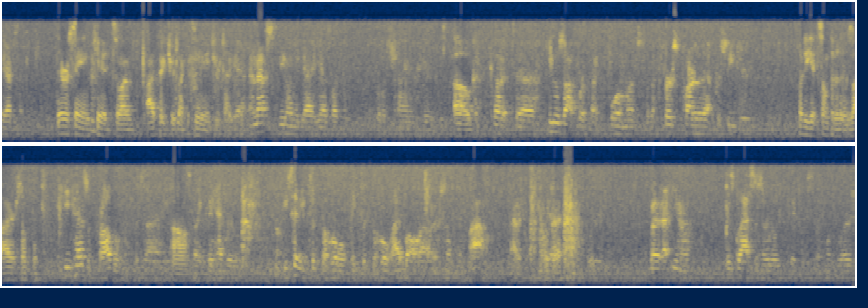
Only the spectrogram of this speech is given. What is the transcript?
yeah, it's like, They were saying kid, so I I pictured like a teenager type. yeah, and that's the only guy. He has like a little shiner here. Oh, okay. But uh, he was off work like four months for the first part of that procedure. But he get something in his eye or something. He has a problem with his eye. Oh. It's like they had to. He said he took the whole. They took the whole eyeball out or something. Wow. Okay. But uh, you know, his glasses are really thick and stuff when blurred.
